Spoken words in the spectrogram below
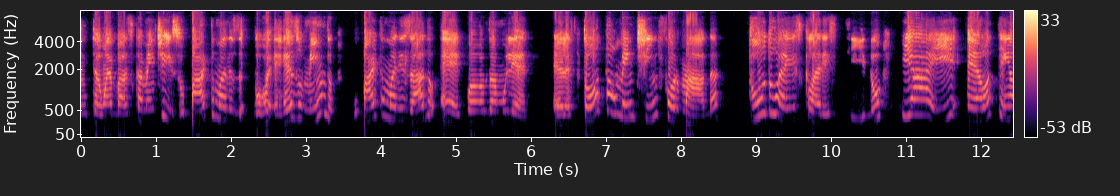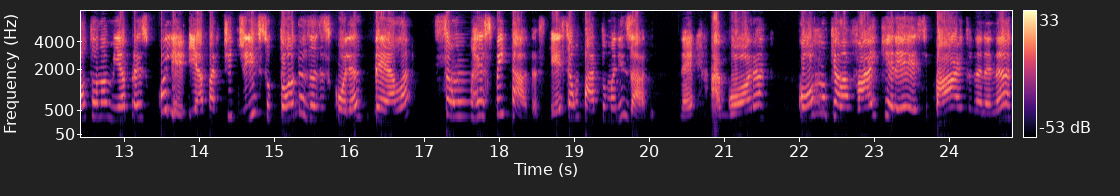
Então é basicamente isso. O parto humanizado, resumindo, o parto humanizado é quando a mulher ela é totalmente informada, tudo é esclarecido e aí ela tem autonomia para escolher. E a partir disso, todas as escolhas dela são respeitadas. Esse é um parto humanizado, né? Agora como que ela vai querer esse parto, nananã,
